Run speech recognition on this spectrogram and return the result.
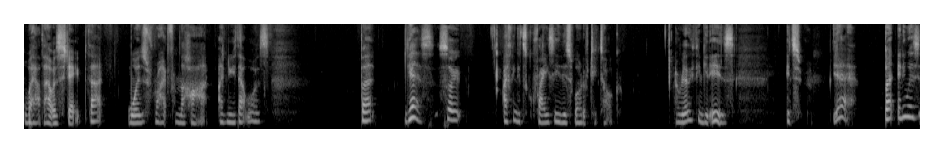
wow, that was deep. That was right from the heart. I knew that was. But yes, so I think it's crazy this world of TikTok. I really think it is. It's, yeah. But, anyways,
